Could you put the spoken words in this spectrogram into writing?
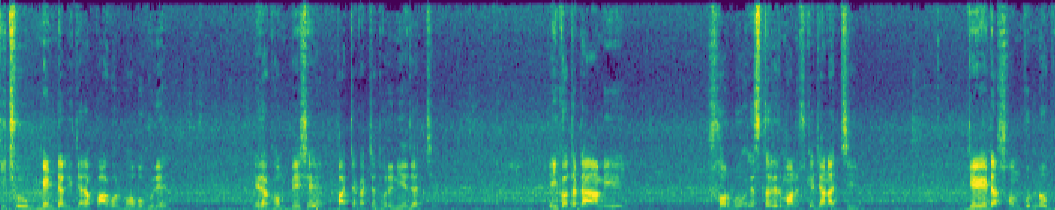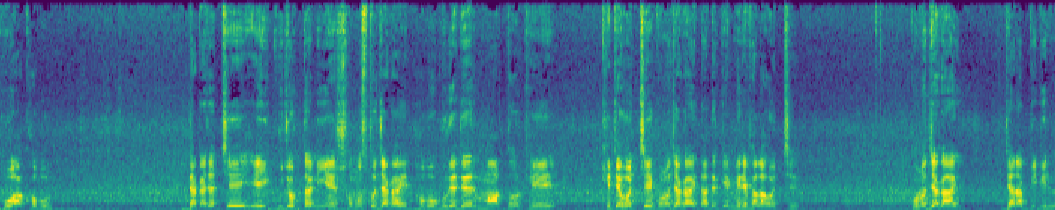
কিছু মেন্টালি যারা পাগল ভব ঘুরে এরকম বেশে বাচ্চা কাচ্চা ধরে নিয়ে যাচ্ছে। এই কথাটা আমি সর্বস্তরের মানুষকে জানাচ্ছি যে এটা সম্পূর্ণ ভুয়া খবর। দেখা যাচ্ছে এই গুজবটা নিয়ে সমস্ত জায়গায় ভবঘুরেদের মারধর খেয়ে খেতে হচ্ছে, কোনো জায়গায় তাদেরকে মেরে ফেলা হচ্ছে। কোনো জায়গায় যারা বিভিন্ন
